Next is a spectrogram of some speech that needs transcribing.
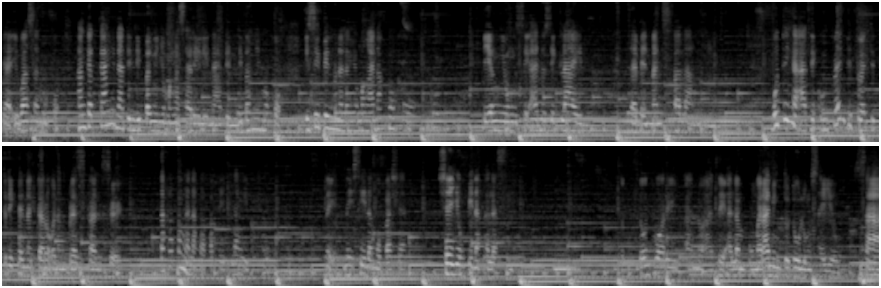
Kaya iwasan mo po. Hanggat kaya natin libangin yung mga sarili natin, libangin mo po. Isipin mo na lang yung mga anak mo po. Yung, yung si, ano, si Clyde, seven months pa lang. Buti nga ate, kung 2023 ka nagkaroon ng breast cancer, nakapanganak ka pa kay Clyde. Na, naisilang mo pa siya. Siya yung pinakalasi. Don't worry, ano ate, alam kong maraming tutulong sa iyo sa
